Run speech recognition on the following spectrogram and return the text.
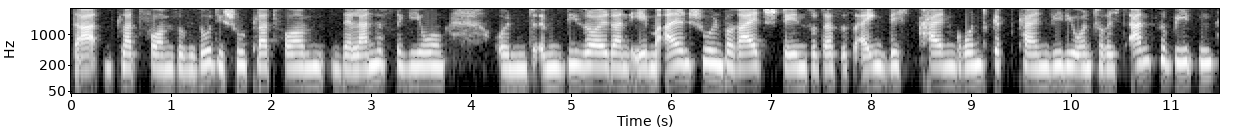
Datenplattform sowieso, die Schulplattform der Landesregierung. Und ähm, die soll dann eben allen Schulen bereitstehen, so dass es eigentlich keinen Grund gibt, keinen Videounterricht anzubieten.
